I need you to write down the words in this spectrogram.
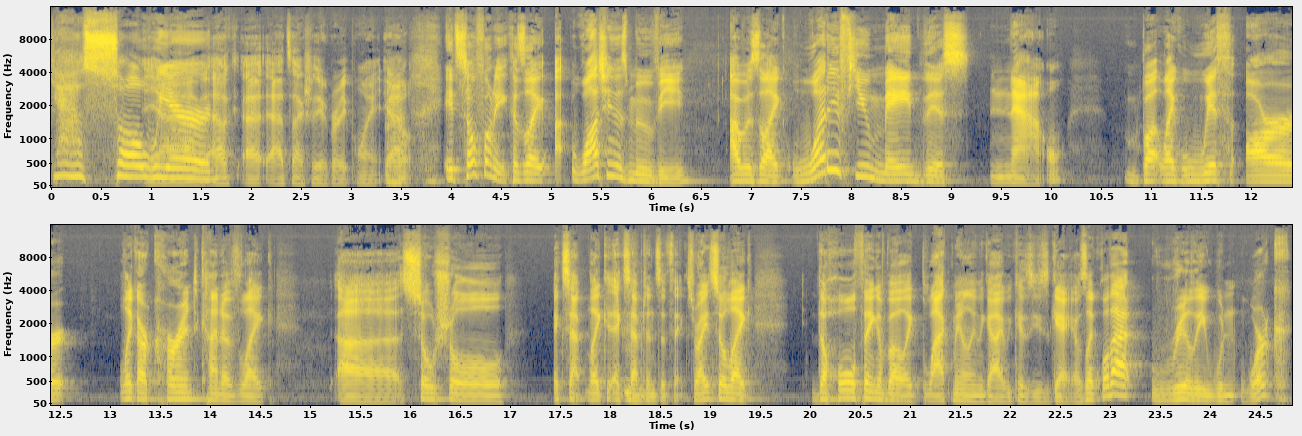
yeah, so weird. Yeah, that- uh, that's actually a great point. Yeah, it's so funny because like uh, watching this movie, I was like, what if you made this now, but like with our like our current kind of like uh social accept like acceptance of things, right? So like the whole thing about like blackmailing the guy because he's gay. I was like, well, that really wouldn't work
